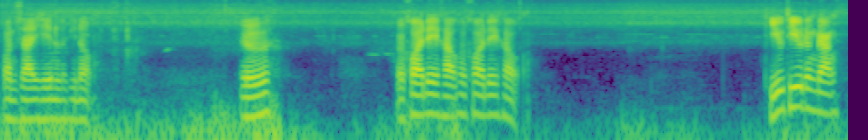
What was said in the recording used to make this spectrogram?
พรชัยเห็นแล้วพี่น้อง เออ ค่อยๆได้เขาค่อยๆได้เขาทิวทิวดังๆ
